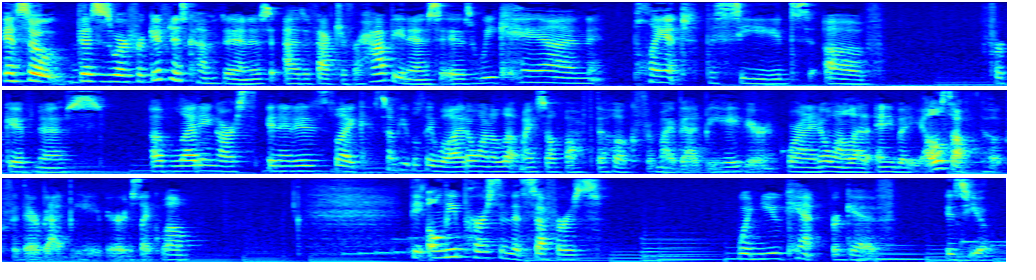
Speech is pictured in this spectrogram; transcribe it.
And so this is where forgiveness comes in as, as a factor for happiness is we can plant the seeds of forgiveness of letting our and it is like some people say well I don't want to let myself off the hook for my bad behavior or I don't want to let anybody else off the hook for their bad behavior. It's like well the only person that suffers when you can't forgive is you.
